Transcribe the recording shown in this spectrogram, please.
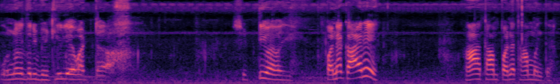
कोणाला तरी भेटलेली आहे वाटतं. सुट्टी पण्या काय रे? हा थांब पण्या थांब म्हणते.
